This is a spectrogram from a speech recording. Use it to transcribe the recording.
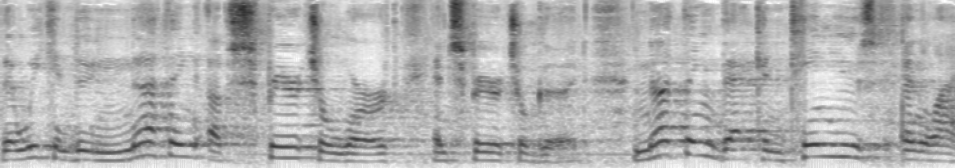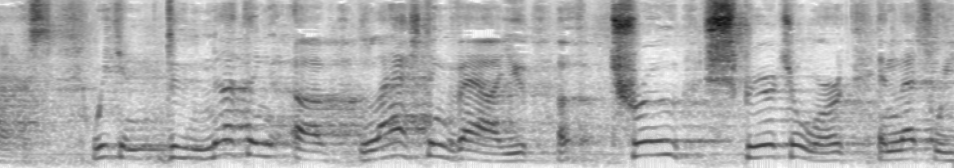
that we can do nothing of spiritual worth and spiritual good. Nothing that continues and lasts. We can do nothing of lasting value, of true spiritual worth, unless we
